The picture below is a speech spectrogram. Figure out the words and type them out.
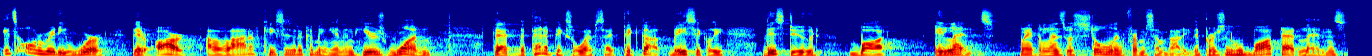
It's already worked. There are a lot of cases that are coming in, and here's one that the Petapixel website picked up. Basically, this dude bought a lens, right? The lens was stolen from somebody. The person who bought that lens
